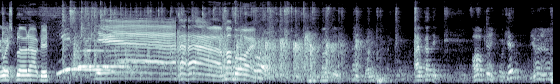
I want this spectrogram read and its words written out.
Make a wish, blow it out, dude. Yeah! My boy! I'm cutting. Oh, okay. Okay? Yeah, yeah.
